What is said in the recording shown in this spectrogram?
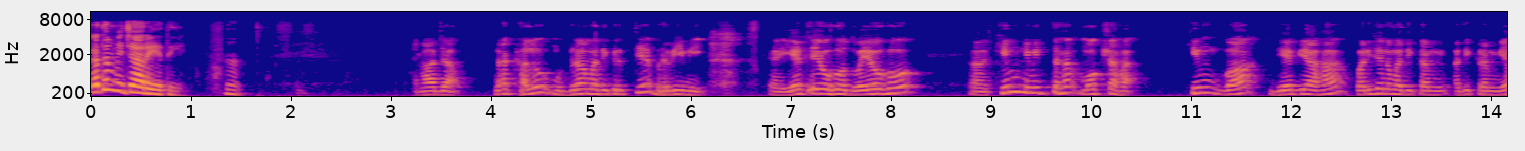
கதம் விசாரயதி ஆ. राजा न खलु मुद्रामधिकृत्य ब्रवीमि एतयोः द्वयोः अ, किं निमित्तः मोक्षः किं वा देव्याः परिजनमधिक्रम् अधिक्रम्य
